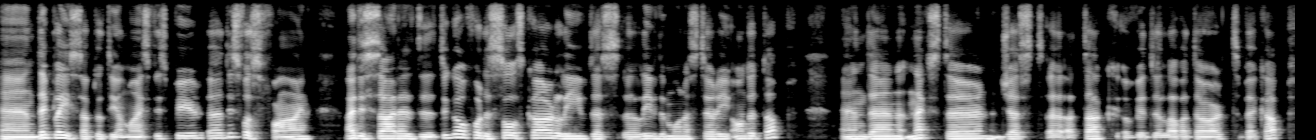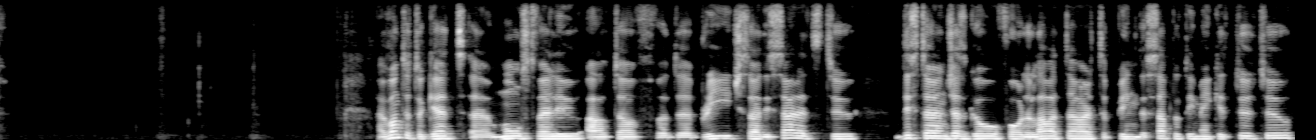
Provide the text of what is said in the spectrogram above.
And they play Subtlety on my Swiftspear. Uh, this was fine. I decided to go for the Soul Scar, leave, this, leave the Monastery on the top and then next turn, just uh, attack with the lava dart back up. I wanted to get uh, most value out of the breach, so I decided to this turn just go for the lava dart, ping the subtlety, make it 2-2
